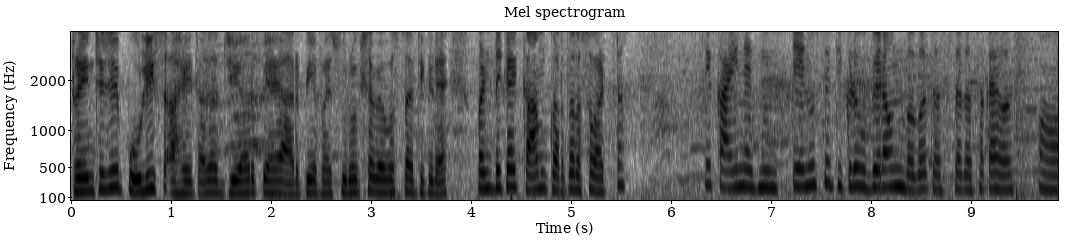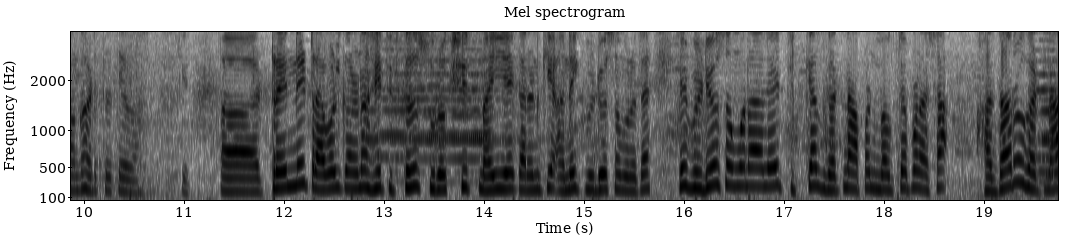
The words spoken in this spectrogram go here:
ट्रेनचे जे पोलीस आहेत आता जी आर पी आहे आर पी एफ आहे सुरक्षा व्यवस्था तिकडे आहे पण ते काही काम करतात असं वाटतं? ते काही नाहीत. नु- ते नुसते तिकडे उभे राहून बघत असतात असं काय घडतं तेव्हा. ट्रेनने ट्रॅव्हल करणं हे तितकंसं सुरक्षित नाही आहे कारण की अनेक व्हिडिओ समोर येत आहे हे व्हिडिओ समोर आले तितक्याच घटना आपण बघतोय पण अशा हजारो घटना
